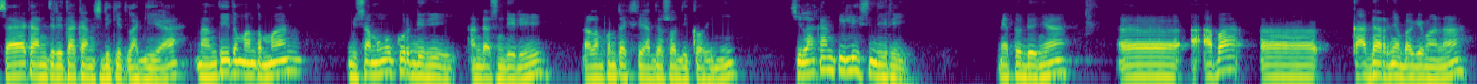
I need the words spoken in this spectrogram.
Saya akan ceritakan sedikit lagi ya. Nanti teman-teman bisa mengukur diri Anda sendiri dalam konteks Riyadhus Sodikoh ini. Silahkan pilih sendiri metodenya eh, apa eh, kadarnya bagaimana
